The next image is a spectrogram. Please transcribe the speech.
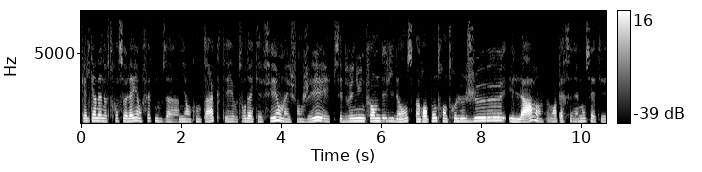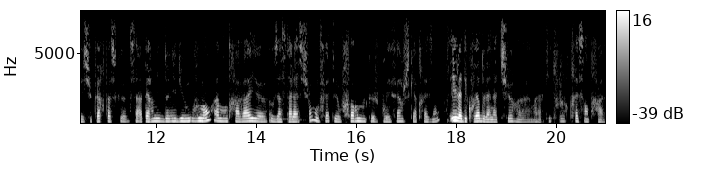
Quelqu'un d'un 9-3 Soleil, en fait, nous a mis en contact et autour d'un café, on a échangé et c'est devenu une forme d'évidence, une rencontre entre le jeu et l'art. Moi, personnellement, ça a été super parce que ça a permis de donner du mouvement à mon travail, euh, aux installations, en fait, et aux formes que je pouvais faire jusqu'à présent. Et la découverte de la nature, euh, voilà, qui est toujours très centrale.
